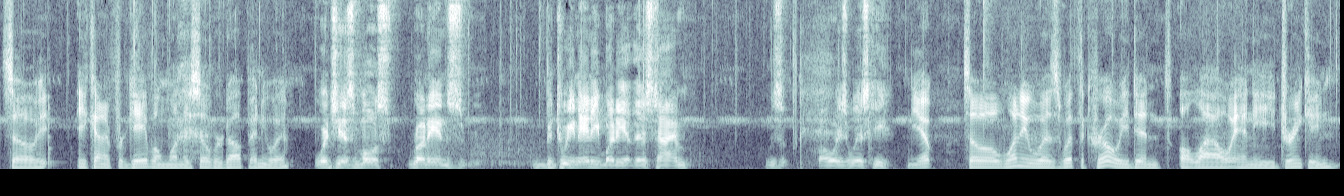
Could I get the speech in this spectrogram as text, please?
so he, he kind of forgave them when they sobered up. Anyway, which is most run-ins between anybody at this time always whiskey. Yep. so when he was with the Crow, he didn't allow any drinking,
